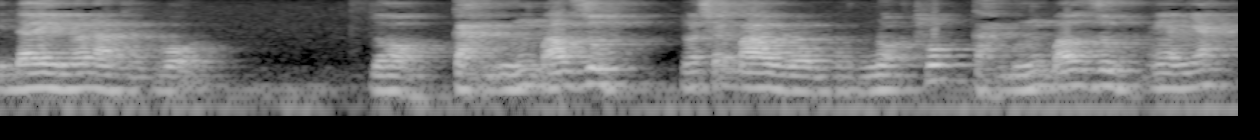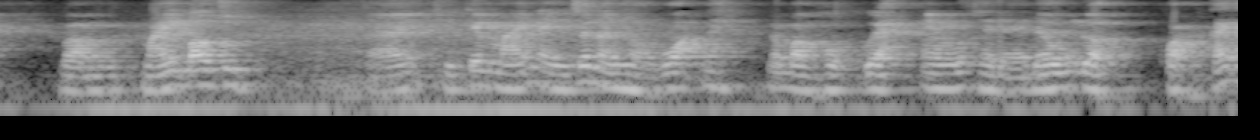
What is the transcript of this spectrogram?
Thì đây nó là một bộ đồ cảm ứng báo dung nó sẽ bao gồm một nội thuốc cảm ứng báo dung anh em nhé. Và một máy báo dung đấy thì cái máy này rất là nhỏ gọn này. Nó bằng hộp quẹt em có thể để đâu cũng được. Khoảng cách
